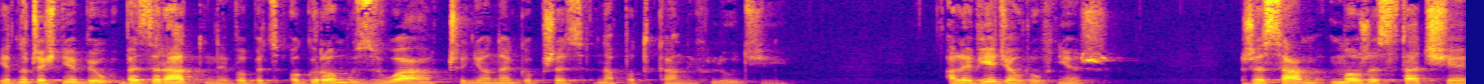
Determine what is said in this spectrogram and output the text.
Jednocześnie był bezradny wobec ogromu zła czynionego przez napotkanych ludzi ale wiedział również, że sam może stać się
